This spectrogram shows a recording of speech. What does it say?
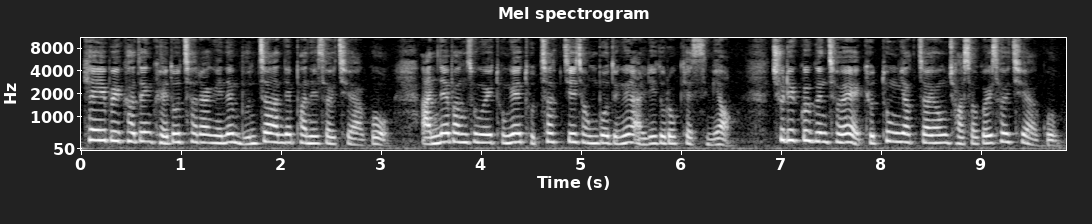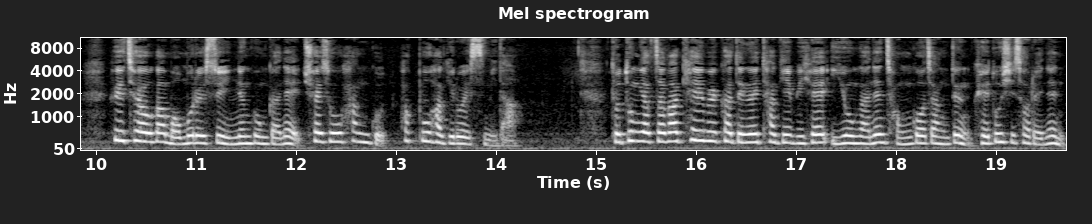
케이블카 등 궤도 차량에는 문자 안내판을 설치하고 안내 방송을 통해 도착지 정보 등을 알리도록 했으며 출입구 근처에 교통약자용 좌석을 설치하고 휠체어가 머무를 수 있는 공간을 최소 한 곳 확보하기로 했습니다. 교통약자가 케이블카 등을 타기 위해 이용하는 정거장 등 궤도 시설에는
